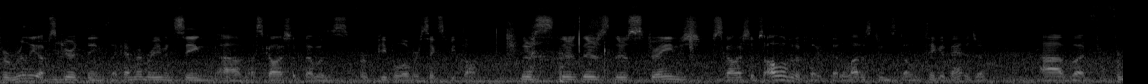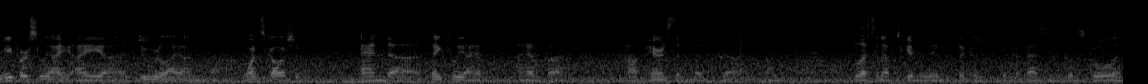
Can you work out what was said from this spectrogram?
for really obscure things. Like I remember even seeing um, a scholarship that was for people over six feet tall. There's there's there's there's strange scholarships all over the place that a lot of students don't take advantage of. Uh, but for, for me personally, I, I uh, do rely on uh, one scholarship, and uh, thankfully I have I have uh, uh, parents that, that uh, are blessed enough to give me the, the, the capacity to go to school and,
